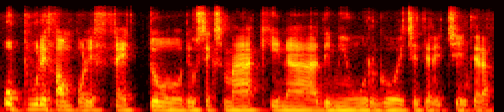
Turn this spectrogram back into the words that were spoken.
oppure fa un po' l'effetto Deus ex machina, demiurgo, eccetera, eccetera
